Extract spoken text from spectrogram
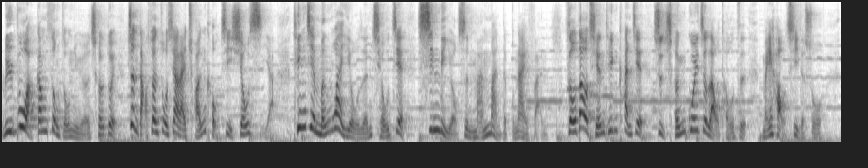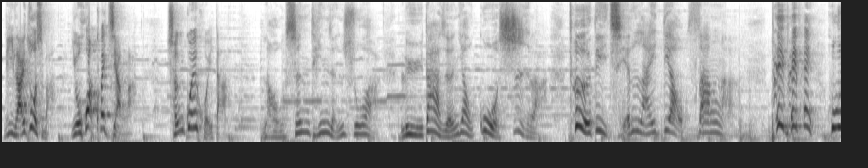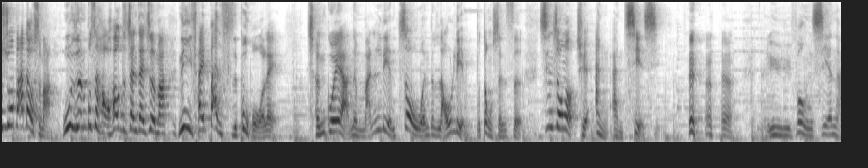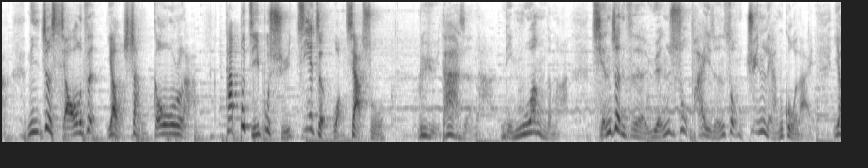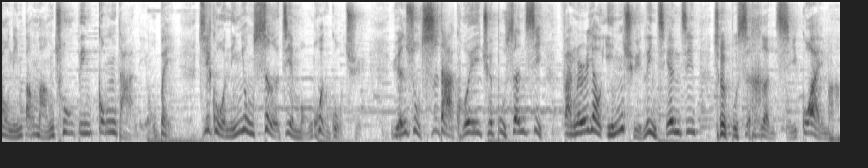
吕布啊，刚送走女儿车队，正打算坐下来喘口气休息呀、啊，听见门外有人求见，心里有、是满满的不耐烦。走到前厅，看见是陈规这老头子，没好气地说：“你来做什么？有话快讲啊！”陈规回答：“老身听人说啊，吕大人要过世了，特地前来吊丧啊。”呸呸呸！胡说八道什么？我人不是好好的站在这吗？你才半死不活嘞！陈规啊，那满脸皱纹的老脸不动声色，心中哦却暗暗窃喜。呵呵呵，吕奉先啊，你这小子要上钩了。他不疾不徐，接着往下说：吕大人啊，您忘了吗？前阵子袁术派人送军粮过来，要您帮忙出兵攻打刘备。结果您用射箭蒙混过去，袁术吃大亏却不生气，反而要迎娶令千金，这不是很奇怪吗？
